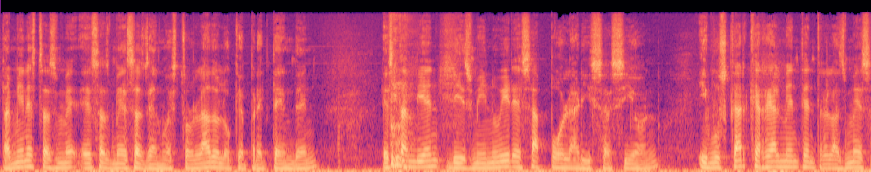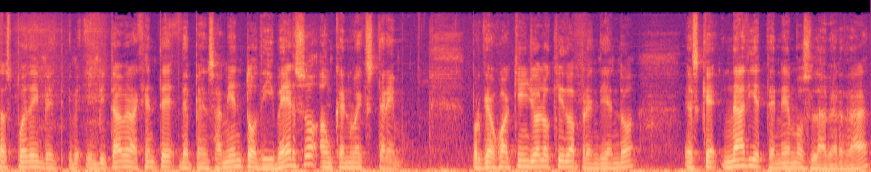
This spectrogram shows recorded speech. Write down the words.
también estas me- esas mesas de nuestro lado lo que pretenden es también disminuir esa polarización y buscar que realmente entre las mesas pueda invi- invitar a la gente de pensamiento diverso, aunque no extremo. Porque Joaquín, yo lo que he ido aprendiendo es que nadie tenemos la verdad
